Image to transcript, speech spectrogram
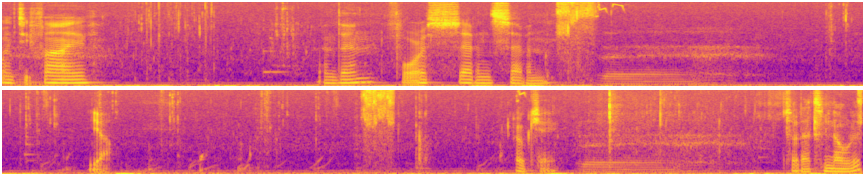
25 and then 477 yeah. Okay. So that's noted.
